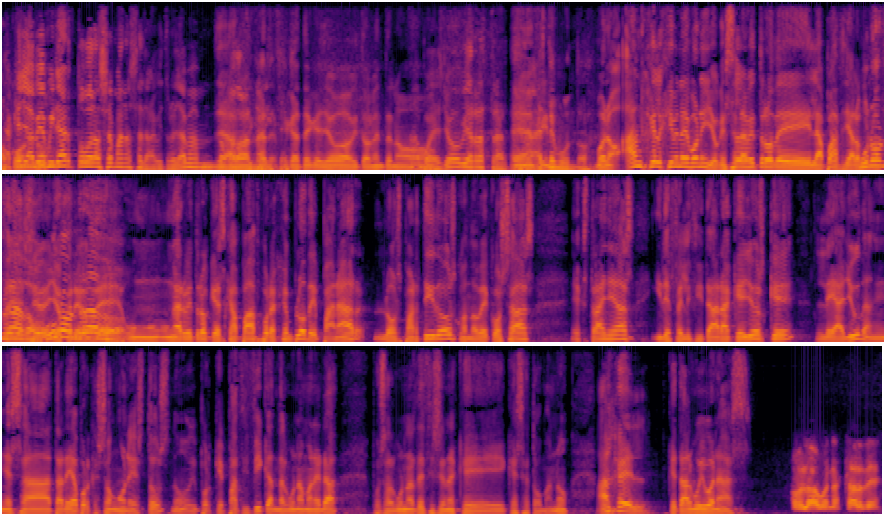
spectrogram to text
es que ya voy a mirar todas las semanas el árbitro, ya me han tocado las narices. Fíjate que yo habitualmente no. Ah, pues yo voy a arrastrarte a este mundo. Bueno, Ángel Jiménez Bonillo, que es el árbitro de La Paz, ya lo un honrado, yo, un creo, honrado. ¿eh? un árbitro que es capaz, por ejemplo, de parar los partidos cuando ve cosas extrañas y de felicitar a aquellos que le ayudan en esa tarea porque son honestos, ¿no? Y porque pacifican de alguna manera, pues algunas decisiones que, que se toman, ¿no? Ángel, ¿qué tal? Muy buenas. Hola, buenas tardes.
